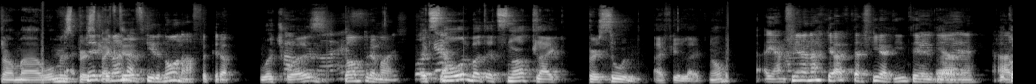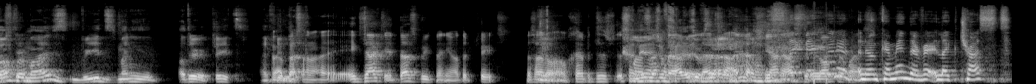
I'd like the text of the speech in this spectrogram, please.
from a woman's perspective. Which was compromise. It's known, but it's not like pursued. I feel like no. يعني فينا نحكي أكثر فيها detailed يعني. Compromise breeds many other traits بس انا exactly it does breed many other traits بس انا بدي اسمع زهره يعني انه كمان they're very like trust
